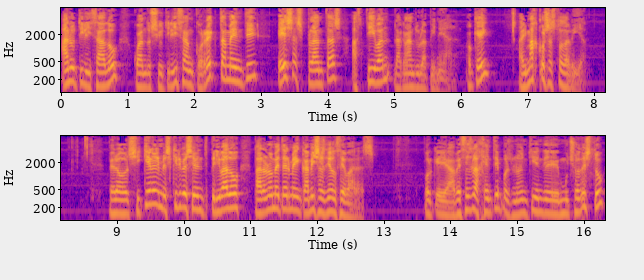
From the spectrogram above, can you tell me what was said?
han utilizado, cuando se utilizan correctamente, esas plantas activan la glándula pineal. ¿Ok? Hay más cosas todavía. Pero si quieres me escribes en privado para no meterme en camisas de once varas porque a veces la gente pues no entiende mucho de esto,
